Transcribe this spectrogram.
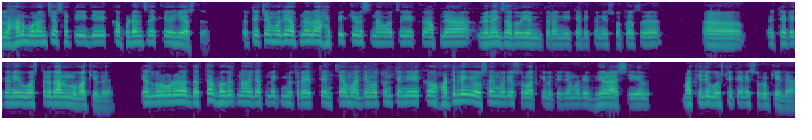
लहान मुलांच्यासाठी जे कपड्यांचं एक हे असतं तर त्याच्यामध्ये आपल्याला हॅपी किड्स नावाचं एक आपल्या विनायक जाधव या मित्रांनी त्या ठिकाणी स्वतःचं त्या ठिकाणी वस्त्रदालन उभा केलं. त्याचबरोबर दत्ता भगत नावाचे आपले एक मित्र आहेत त्यांच्या माध्यमातून त्यांनी एक हॉटेलिंग व्यवसायामध्ये सुरुवात केली. त्याच्यामध्ये भेळ असेल बाकीच्या गोष्टी त्यांनी सुरू केल्या.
